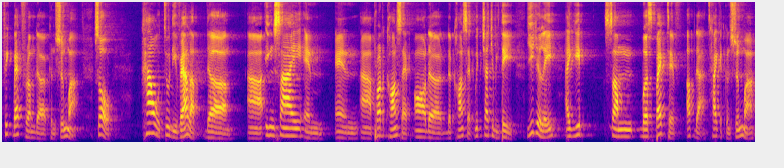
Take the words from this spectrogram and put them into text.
feedback from the consumer. So, how to develop the uh, insight and and uh, product concept or the, the concept with ChatGPT. Usually, I give some perspective of the target consumer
